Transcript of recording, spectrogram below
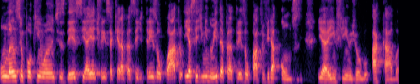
um lance um pouquinho antes desse, e aí a diferença que era para ser de 3 ou 4 ia ser diminuída para 3 ou 4, vira 11. E aí, enfim, o jogo acaba.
